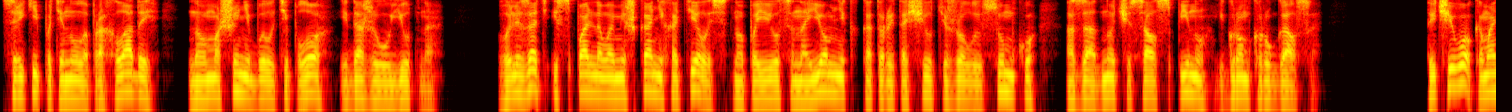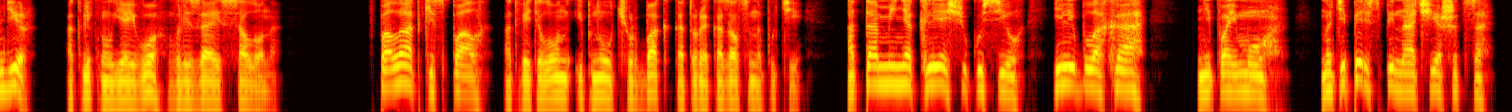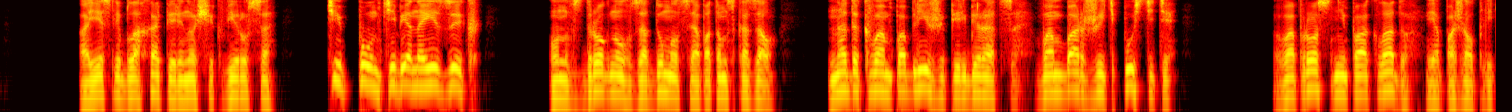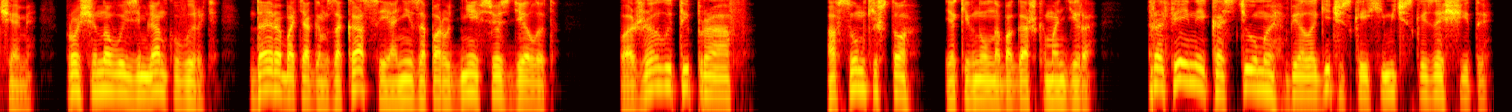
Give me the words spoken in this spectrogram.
С реки потянуло прохладой, но в машине было тепло и даже уютно. Вылезать из спального мешка не хотелось, но появился наемник, который тащил тяжелую сумку, а заодно чесал спину и громко ругался. «Ты чего, командир?» — окликнул я его, вылезая из салона. «В палатке спал», — ответил он и пнул чурбак, который оказался на пути. «А там меня клещ укусил. Или блоха. Не пойму. Но теперь спина чешется». «А если блоха — переносчик вируса?» «Типун тебе на язык!» Он вздрогнул, задумался, а потом сказал. «Надо к вам поближе перебираться. В амбар жить пустите?» «Вопрос не по окладу», — я пожал плечами. «Проще новую землянку вырыть. Дай работягам заказ, и они за пару дней все сделают». «Пожалуй, ты прав». «А в сумке что?» — я кивнул на багаж командира. «Трофейные костюмы биологической и химической защиты.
